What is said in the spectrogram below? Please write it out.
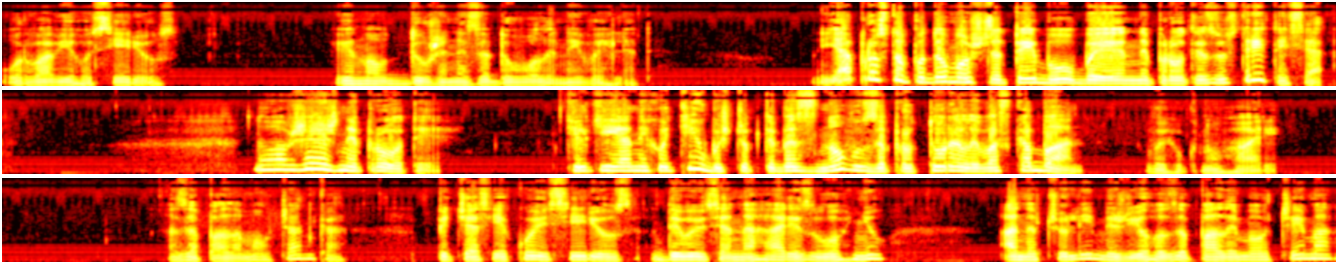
урвав його Сіріус. Він мав дуже незадоволений вигляд. Я просто подумав, що ти був би не проти зустрітися. Ну, а вже ж не проти. Тільки я не хотів би, щоб тебе знову запроторили в Аскабан, вигукнув Гаррі запала мовчанка, під час якої Сіріус дивився на Гаррі з вогню, а на чолі між його запалими очима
